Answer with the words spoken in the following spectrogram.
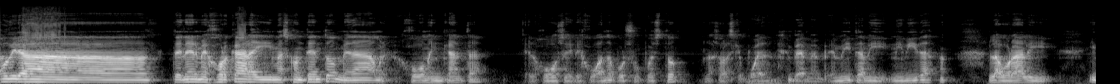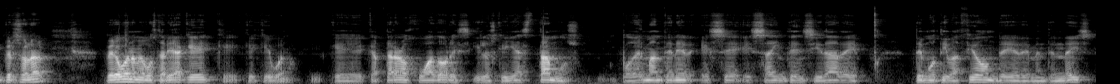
pudiera tener mejor cara y más contento. Me da, el juego me encanta. El juego seguiré jugando, por supuesto, las horas que pueda. Me emita mi, mi vida laboral y, y, personal. Pero bueno, me gustaría que, que, que, bueno, que captar a los jugadores y los que ya estamos, poder mantener ese, esa intensidad de, de motivación, de, de, ¿me entendéis?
